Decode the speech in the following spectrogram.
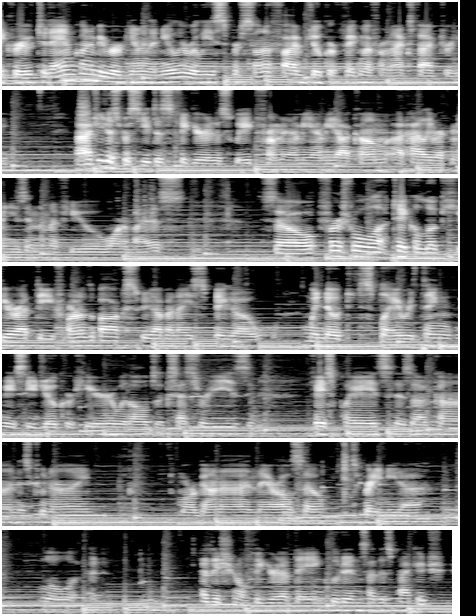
Hey crew, today I'm going to be reviewing the newly released Persona 5 Joker Figma from Max Factory. I actually just received this figure this week from AmiAmi.com. I'd highly recommend using them if you want to buy this. So first we'll take a look here at the front of the box. We have a nice big uh, window to display everything. We see Joker here with all of his accessories, faceplates, his uh, gun, his kunai, Morgana in there also. It's pretty neat uh, little additional figure that they included inside this package.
